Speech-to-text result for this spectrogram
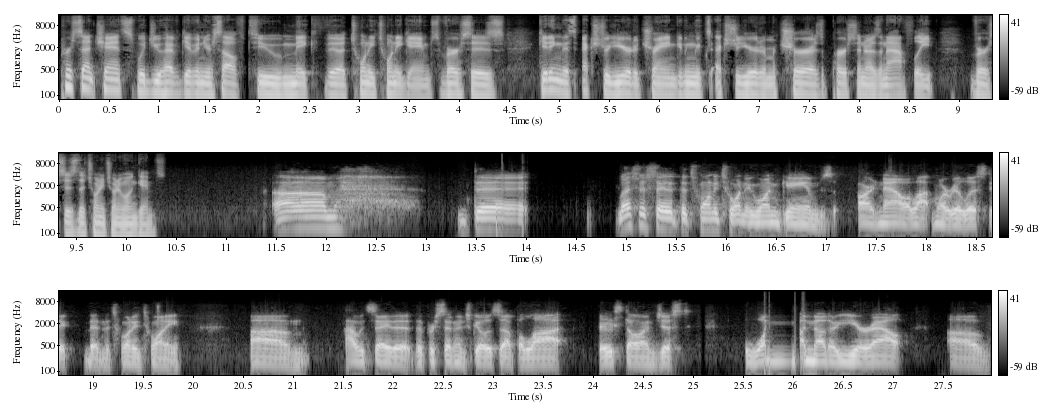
percent chance would you have given yourself to make the 2020 games versus getting this extra year to train, getting this extra year to mature as a person, as an athlete, versus the 2021 games? Um, the let's just say that the 2021 games are now a lot more realistic than the 2020. Um, I would say that the percentage goes up a lot based on just one another year out of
